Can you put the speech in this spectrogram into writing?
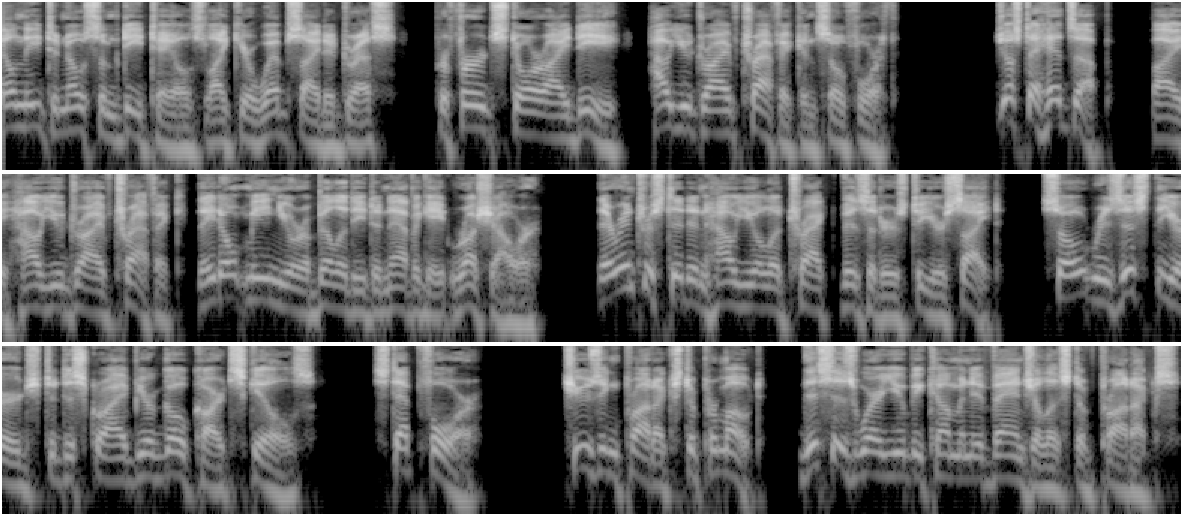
They'll need to know some details like your website address, preferred store ID, how you drive traffic, and so forth. Just a heads up by how you drive traffic, they don't mean your ability to navigate rush hour. They're interested in how you'll attract visitors to your site. So resist the urge to describe your go kart skills. Step 4 Choosing products to promote. This is where you become an evangelist of products.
